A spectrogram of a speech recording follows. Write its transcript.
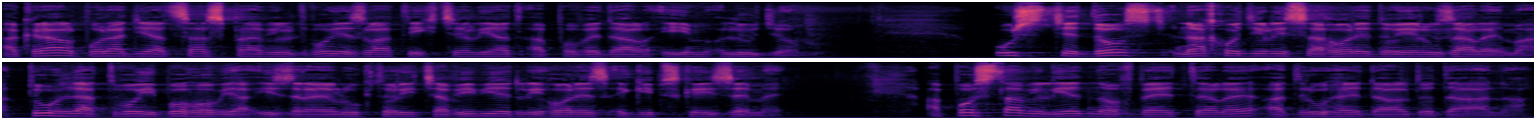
A král poradiac sa spravil dvoje zlatých teliat a povedal im ľuďom – už ste dosť nachodili sa hore do Jeruzaléma. Tuhľa tvoji bohovia Izraelu, ktorí ťa vyviedli hore z egyptskej zeme. A postavil jedno v Bétele a druhé dal do Dána.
